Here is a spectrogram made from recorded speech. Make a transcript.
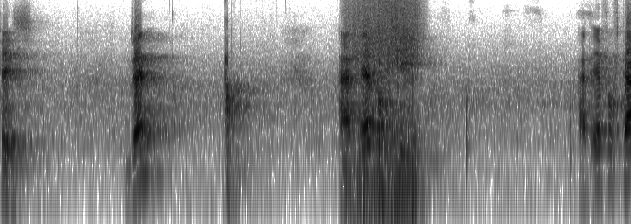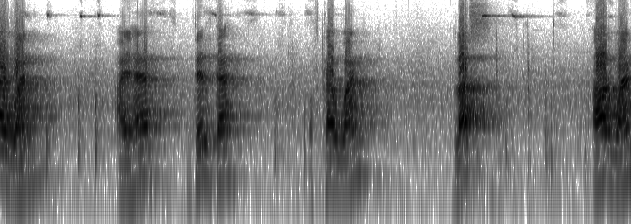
phase then at f of t at f of tau 1, I have delta of tau 1 plus r1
